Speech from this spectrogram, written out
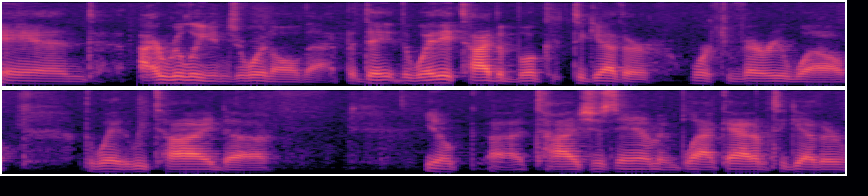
and I really enjoyed all that. But they, the way they tied the book together worked very well. The way that we tied, uh, you know, uh, tied Shazam and Black Adam together,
